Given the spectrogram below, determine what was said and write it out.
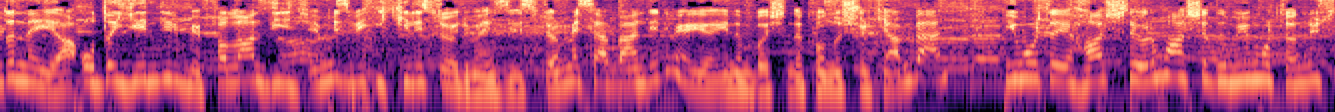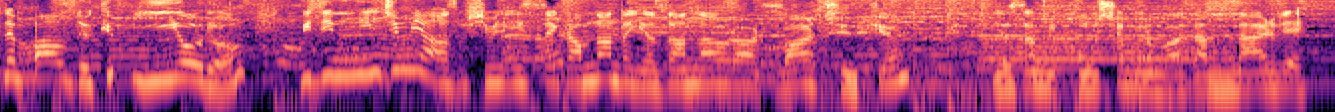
o da ne ya o da yenir mi falan diyeceğimiz bir ikili söylemenizi istiyorum. Mesela ben dedim ya yayının başında konuşurken ben yumurtayı haşlıyorum. Haşladığım yumurtanın üstüne bal döküp yiyorum. Bir dinleyicim yazmış. Şimdi Instagram'dan da yazanlar var, var çünkü. Yazamıyorum konuşamıyorum bazen Merve.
